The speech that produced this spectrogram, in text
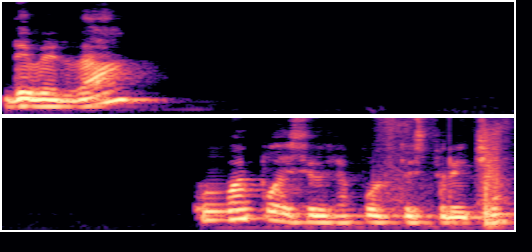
de verdad, ¿cuál puede ser esa puerta estrecha?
